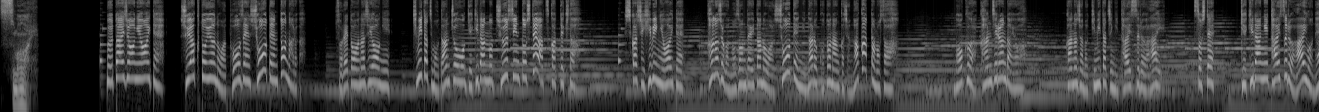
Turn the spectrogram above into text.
すまない。舞台上において主役というのは当然焦点となる。それと同じように君たちも団長を劇団の中心として扱ってきた。しかし日々において彼女が望んでいたのは焦点になることなんかじゃなかったのさ。僕は感じるんだよ。彼女の君たちに対する愛。そして劇団に対する愛をね。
